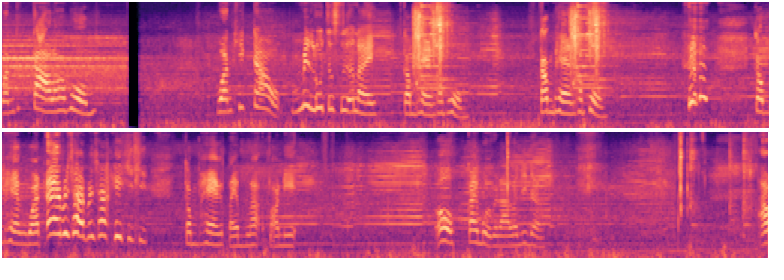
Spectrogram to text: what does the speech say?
วันที่เก้าแล้วครับผม วันที่เก้าไม่รู้จะซื้ออะไรกำแพงครับผมกำแพงครับผมกำแพงวัด เอ้ยไม่ใช่ไม่ใช่กำแพงเต็มละตอนนี้ โอ้ใกล้หมดเวลาแล้วนี่นะ เอา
